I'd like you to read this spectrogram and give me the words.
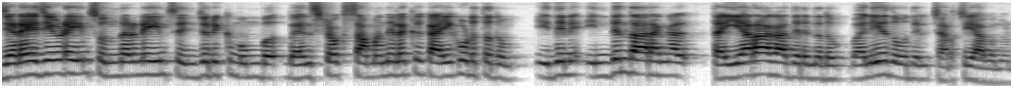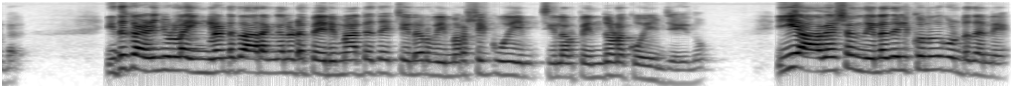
ജഡേജയുടെയും സുന്ദറിനെയും സെഞ്ചുറിക്ക് മുമ്പ് ബെൻ സ്റ്റോക്സ് സമനിലക്ക് കൈകൊടുത്തതും ഇതിന് ഇന്ത്യൻ താരങ്ങൾ തയ്യാറാകാതിരുന്നതും വലിയ തോതിൽ ചർച്ചയാകുന്നുണ്ട്. ഇത് കഴിഞ്ഞുള്ള ഇംഗ്ലണ്ട് താരങ്ങളുടെ പെരുമാറ്റത്തെ ചിലർ വിമർശിക്കുകയും ചിലർ പിന്തുണക്കുകയും ചെയ്യുന്നു. ഈ ആവേശം നിലനിൽക്കുന്നത് കൊണ്ട് തന്നെ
